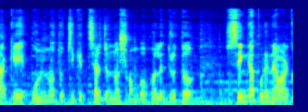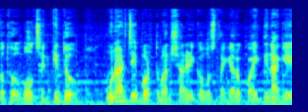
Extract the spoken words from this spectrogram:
তাকে উন্নত চিকিৎসার জন্য সম্ভব হলে দ্রুত সিঙ্গাপুরে নেওয়ার কথাও বলছেন। কিন্তু ওনার যে বর্তমান শারীরিক অবস্থা গেল কয়েকদিন আগে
